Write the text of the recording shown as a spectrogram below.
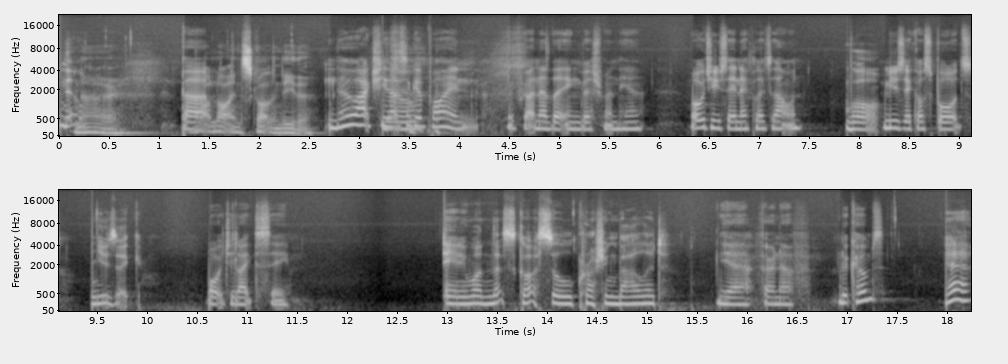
No. No. but Not a lot in Scotland either. no, actually, that's a good point. We've got another Englishman here. What would you say, Nicola, to that one? Well, Music or sports? music. What would you like to see? Anyone that's got a soul crushing ballad. Yeah, fair enough. Luke Combs? Yeah.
